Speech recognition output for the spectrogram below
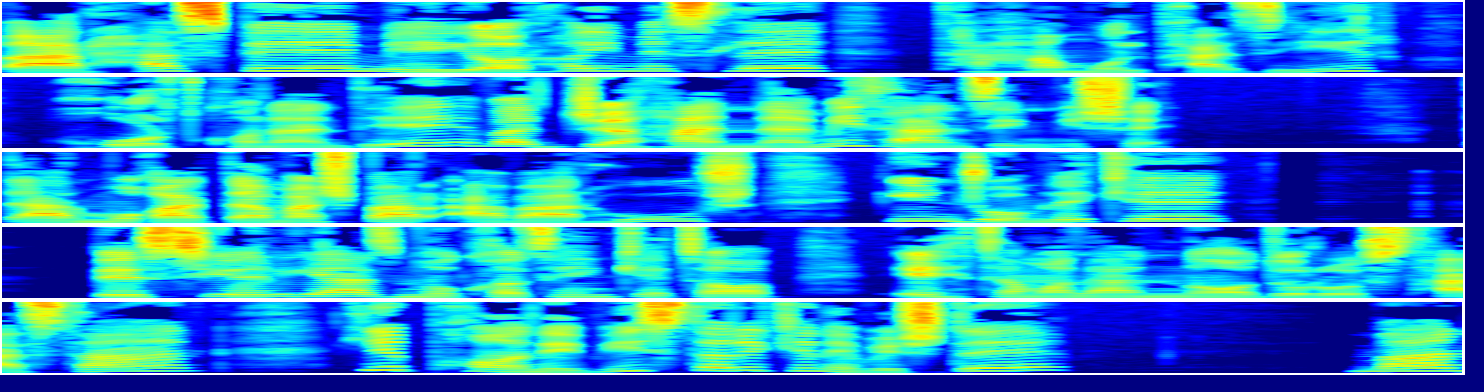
بر حسب معیارهایی مثل تحمل پذیر، خورد کننده و جهنمی تنظیم میشه. در مقدمش بر ابرهوش این جمله که بسیاری از نکات این کتاب احتمالا نادرست هستند یه پانویس داره که نوشته من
